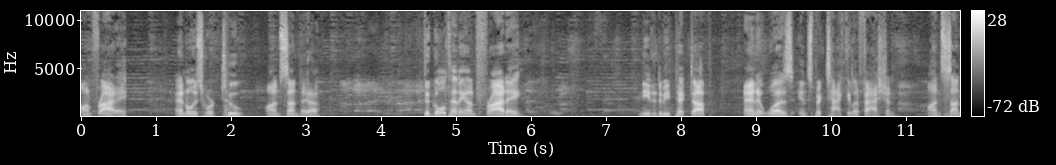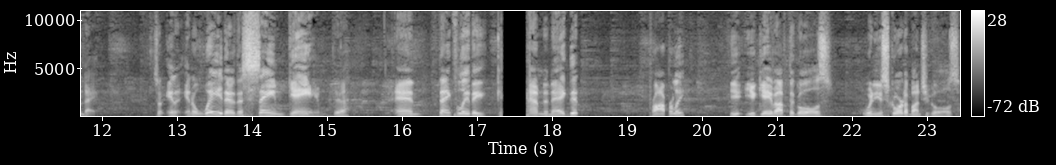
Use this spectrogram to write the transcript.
on Friday, and only scored two on Sunday. Yeah. The goaltending on Friday needed to be picked up, and it was in spectacular fashion on Sunday. So in in a way, they're the same game Yeah. and thankfully they hammed and egged it properly. You, you gave up the goals when you scored a bunch of goals,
